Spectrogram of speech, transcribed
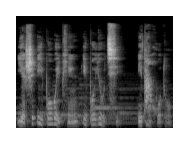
也是一波未平，一波又起，一塌糊涂。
